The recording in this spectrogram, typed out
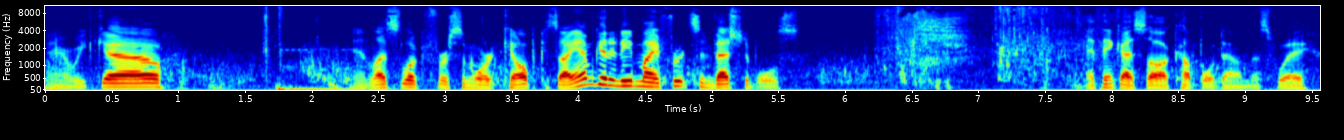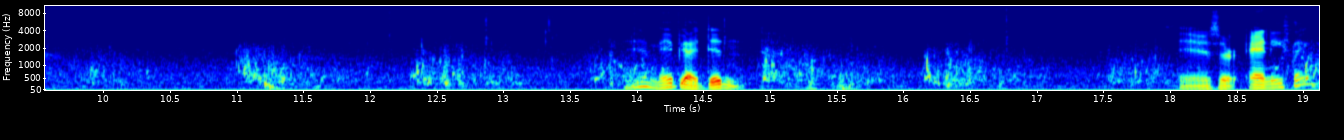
There we go. And let's look for some more kelp, because I am going to need my fruits and vegetables. I think I saw a couple down this way. Yeah, maybe I didn't. Is there anything?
